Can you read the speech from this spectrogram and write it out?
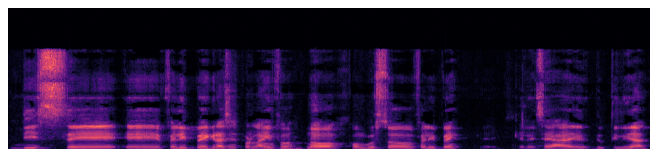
dice Felipe, gracias por la info. No, con gusto, Felipe, que, le sea de, utilidad.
